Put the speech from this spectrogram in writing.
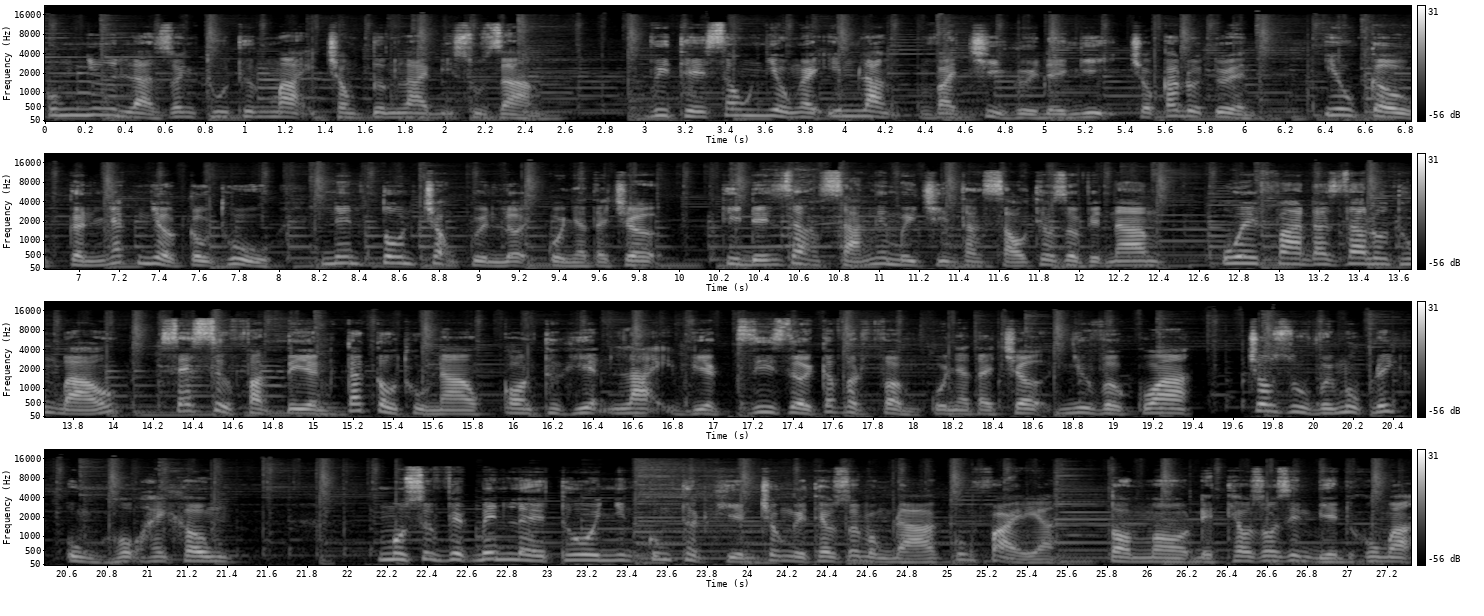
cũng như là doanh thu thương mại trong tương lai bị sụt giảm. Vì thế sau nhiều ngày im lặng và chỉ gửi đề nghị cho các đội tuyển yêu cầu cần nhắc nhở cầu thủ nên tôn trọng quyền lợi của nhà tài trợ, thì đến dạng sáng ngày 19 tháng 6 theo giờ Việt Nam, UEFA đã ra luôn thông báo sẽ xử phạt tiền các cầu thủ nào còn thực hiện lại việc di rời các vật phẩm của nhà tài trợ như vừa qua, cho dù với mục đích ủng hộ hay không. Một sự việc bên lề thôi nhưng cũng thật khiến cho người theo dõi bóng đá cũng phải à, tò mò để theo dõi diễn biến đúng không ạ?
